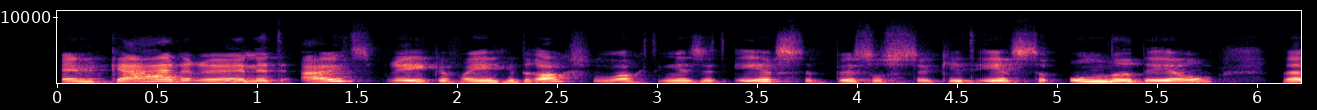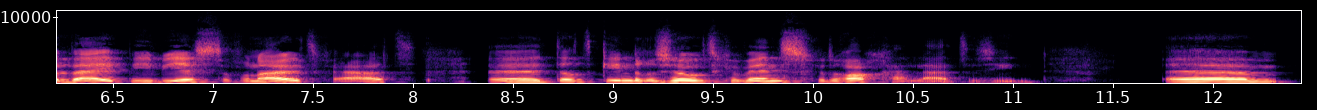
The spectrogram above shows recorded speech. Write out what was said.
En kaderen en het uitspreken van je gedragsverwachting is het eerste puzzelstukje, het eerste onderdeel waarbij PBS ervan uitgaat uh, dat kinderen zo het gewenst gedrag gaan laten zien. Um,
